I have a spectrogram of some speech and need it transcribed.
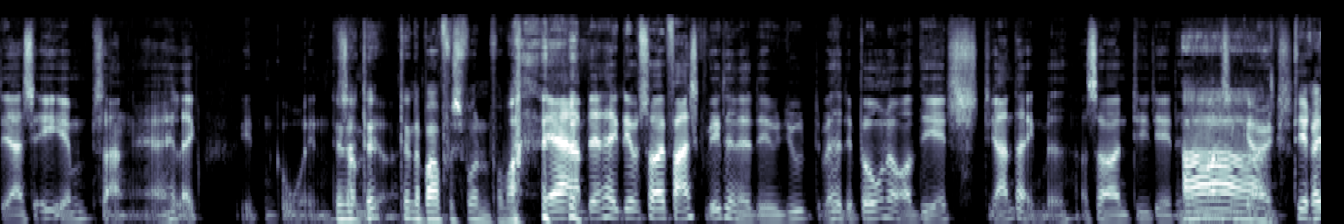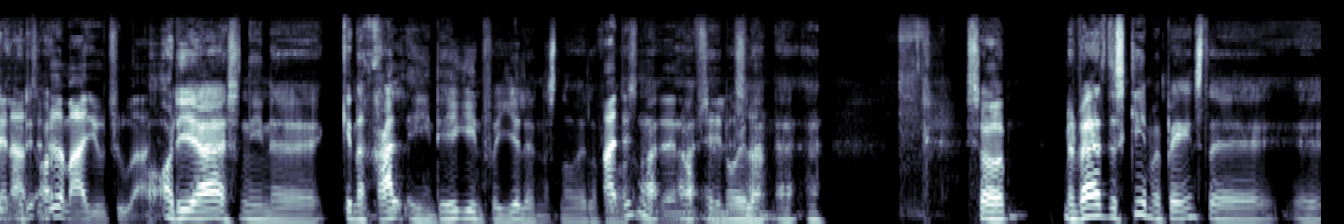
deres EM-sang er heller ikke i den gode ende. Den er, den, den er bare forsvundet for mig. ja, men den her, det var så faktisk virkelig, at det er jo, hvad hedder det, Bono og The Edge, de andre er ikke med. Og så en DJ, der hedder Ah, Martin Garrix. det er rigtigt. Altså, det lyder meget youtube -agtigt. Og det er sådan en øh, generel en, det er ikke en fra Irland og sådan noget. Eller fra, Nej, det er sådan den officielle Nordjylland, sang. Ja, ja. Så, men hvad er det, der sker med bands, der, øh,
